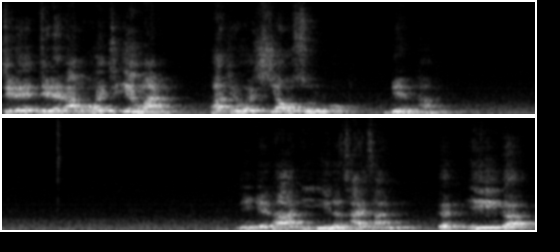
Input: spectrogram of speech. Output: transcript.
一个一个人互伊一亿万，他就会孝顺我，免谈。你给他一亿的财产，跟一个。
